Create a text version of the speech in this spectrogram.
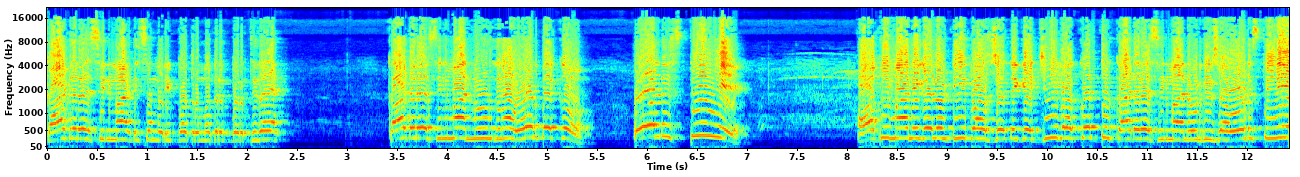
ಕಾಟರ ಸಿನಿಮಾ ಡಿಸೆಂಬರ್ ಇಪ್ಪತ್ತೊಂಬತ್ತಕ್ಕೆ ಬರ್ತಿದೆ. ಕಾಟರ ಸಿನಿಮಾ ನೂರು ದಿನ ಓಡ್ಬೇಕು. ಓಡಿಸ್ತೀವಿ ಅಭಿಮಾನಿಗಳು ಡಿ ಬಾಸ್ ಜೊತೆಗೆ ಜೀವ ಕೊಟ್ಟು ಕಾಡರ ಸಿನಿಮಾ ನೂರು ದಿವಸ ಓಡಿಸ್ತೀವಿ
